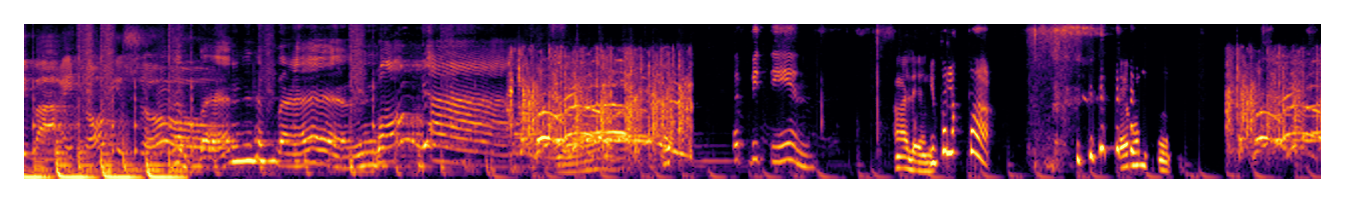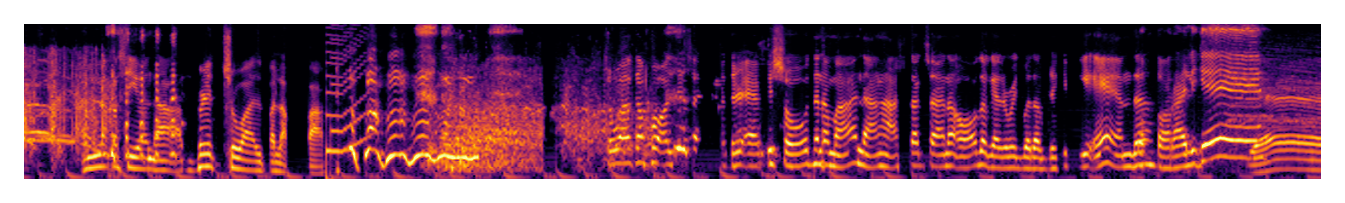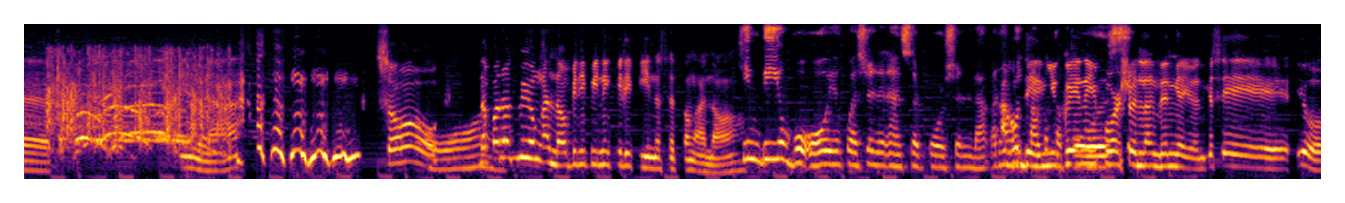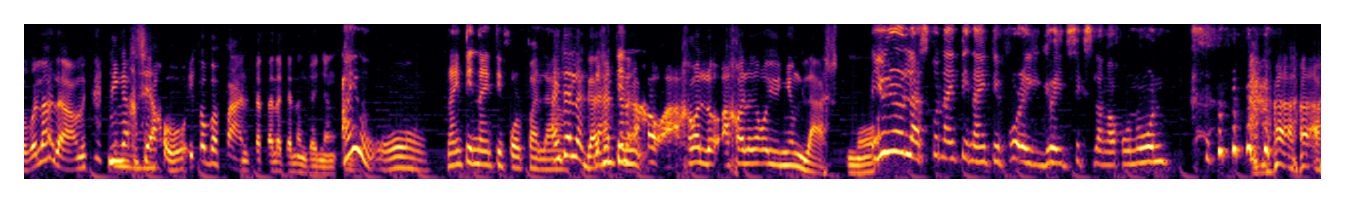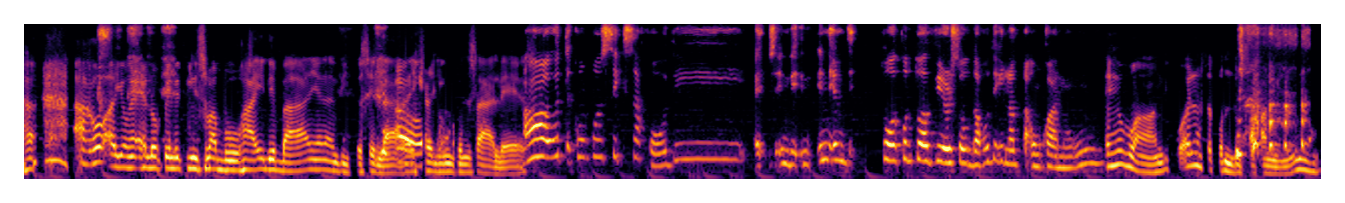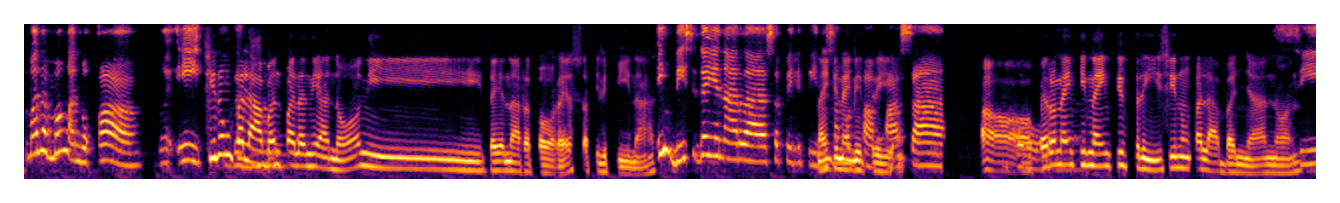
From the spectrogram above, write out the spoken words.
Di ba? I told you so. Naban, naban. Bongga! Ba't bitin? Ang alin? Yung palakpak. Ewan ko. Ano kasi yun na virtual palakpak. so welcome po ulit sa another episode na naman ng hashtag sana all together with Madam Jackie P and Dr. Alige! Yes! Yun nga. so, Oh. napanood mo yung ano, Binipining Pilipinas na tong ano? Hindi yung buo, yung question and answer portion lang. Ano, Ako din, yung. Q&A portion lang din ngayon kasi, yun, wala lang. Hindi nga kasi ako, ikaw ba fan ka talaga ng ganyang? Ay, oo. 1994 pala. Ay talaga? Lahat yun- ako, ako, ako, akala ko yun yung last mo. Yun yung last ko, 1994. Eh, grade 6 lang ako noon. ako, ay yung Hello Philippines Mabuhay, di ba? Yan, nandito sila. Oh. Charlene Gonzalez. Ah, ut- kung, kung 6 ako, di... Eh, hindi, in, in, 12, kung 12 years old ako, di ilang taong ka noon. Ewan, hindi ko alam sa tondo pa kami. yun. Malamang ano ka, mga 8. Sinong kalaban pala ni ano ni Dayanara Torres sa Pilipinas? Hindi, si Dayanara sa Pilipinas 1993. ang magpapasa. Oo, Oo. pero 1993, sinong kalaban niya noon? Si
